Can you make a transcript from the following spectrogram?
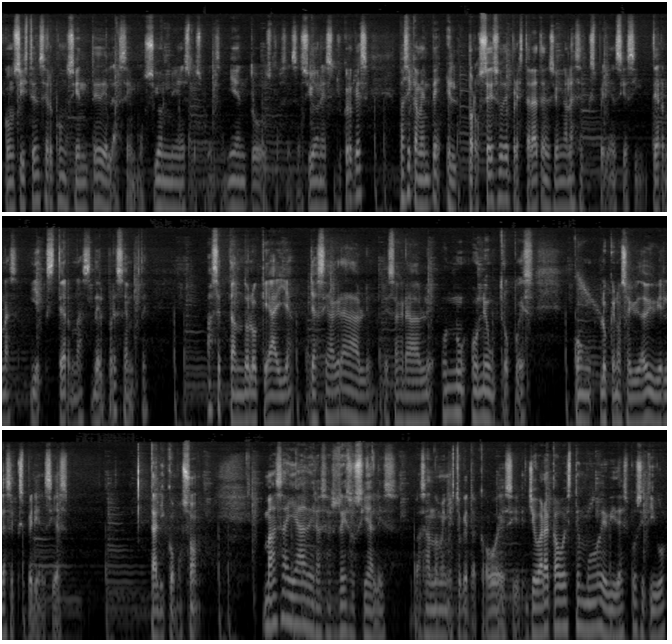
consiste en ser consciente de las emociones, los pensamientos, las sensaciones. Yo creo que es básicamente el proceso de prestar atención a las experiencias internas y externas del presente, aceptando lo que haya, ya sea agradable, desagradable o, o neutro, pues, con lo que nos ayuda a vivir las experiencias tal y como son. Más allá de las redes sociales, basándome en esto que te acabo de decir, llevar a cabo este modo de vida es positivo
